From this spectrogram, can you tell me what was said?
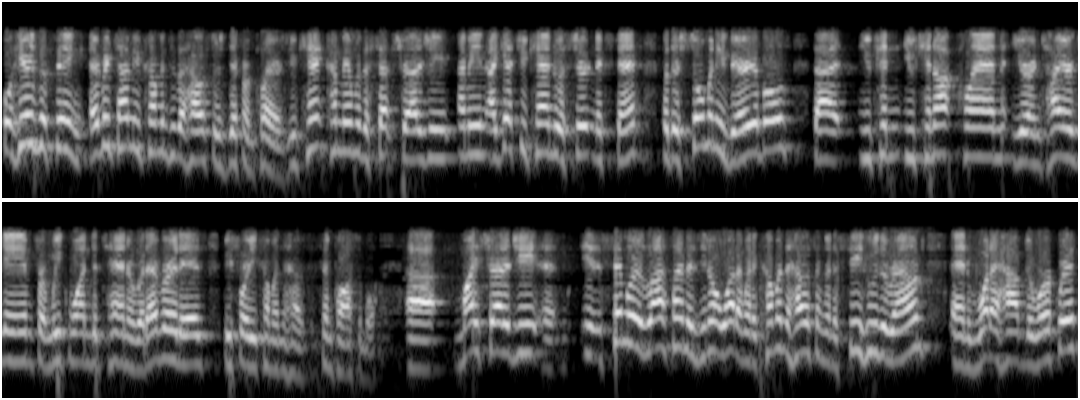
Well, here's the thing. Every time you come into the house, there's different players. You can't come in with a set strategy. I mean, I guess you can to a certain extent, but there's so many variables that you can you cannot plan your entire game from week one to ten or whatever it is before you come in the house. It's impossible. Uh, my strategy uh, is similar as last time. Is you know what? I'm going to come in the house. I'm going to see who's around and what I have to work with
